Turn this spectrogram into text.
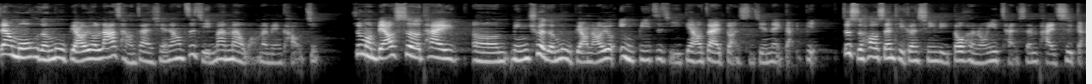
这样模糊的目标又拉长战线，让自己慢慢往那边靠近。所以，我们不要设太呃明确的目标，然后又硬逼自己一定要在短时间内改变。这时候，身体跟心理都很容易产生排斥感，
